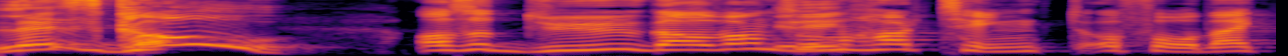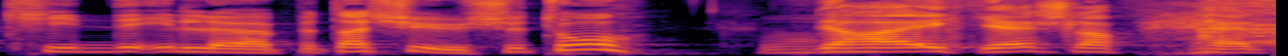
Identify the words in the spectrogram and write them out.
Let's go! Altså du, Galvan, som har tenkt å få deg kid i løpet av 2022. Det har jeg ikke. Slapp helt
